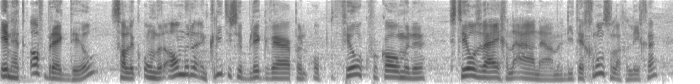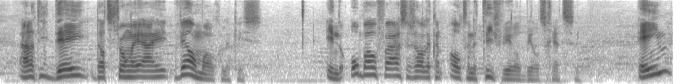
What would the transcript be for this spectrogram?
In het afbreekdeel zal ik onder andere een kritische blik werpen op veel voorkomende stilzwijgende aannamen die ten grondslag liggen aan het idee dat strong AI wel mogelijk is. In de opbouwfase zal ik een alternatief wereldbeeld schetsen. Eén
